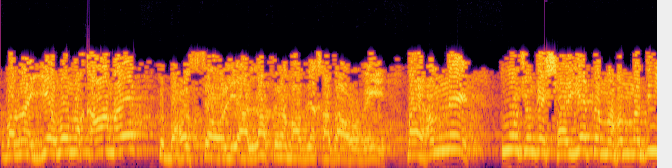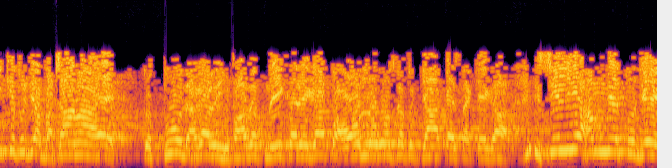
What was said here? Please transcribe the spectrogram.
ورنہ یہ وہ مقام ہے کہ بہت سے اولیاء اللہ سے نمازیں قضا ہو گئی بھائی، ہم نے تو چونکہ شریعت محمدی کی تجھے بچانا ہے، تو تو اگر حفاظت نہیں کرے گا تو اور لوگوں سے تو کیا کہہ سکے گا؟ اسی لیے ہم نے تجھے،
